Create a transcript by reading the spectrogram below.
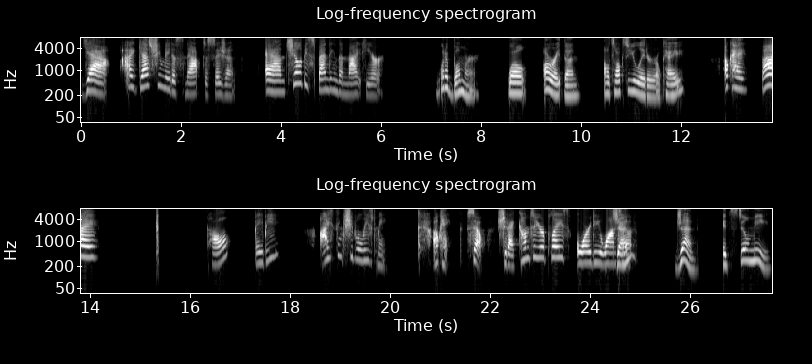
Yeah, I guess she made a snap decision and she'll be spending the night here. What a bummer. Well, all right then. I'll talk to you later, okay? Okay, bye. Paul, baby, I think she believed me. Okay, so should I come to your place or do you want Jen? to? Jen, it's still me,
